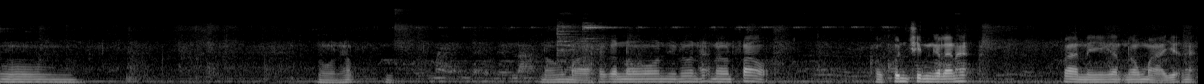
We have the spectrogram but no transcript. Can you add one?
อืมนู่นครับ น้องหมาเขาก็นอนอยู่นู่นฮะนอนเฝ้าเขาคุ้นชินกันแล้วนะฮะบ้านนี้ก็น้องหมาเยอะฮะ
